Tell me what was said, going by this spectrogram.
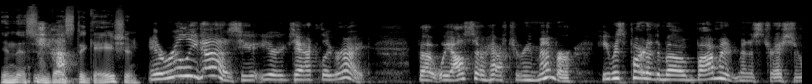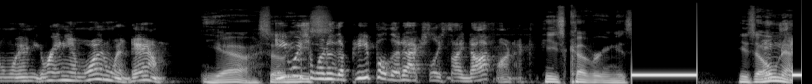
in this Yeah. investigation. It really does. You, you're exactly right. But we also have to remember he was part of the Obama administration when Uranium One went down. Yeah, so he was one of the people that actually signed off on it. he's covering his his own. Exactly.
